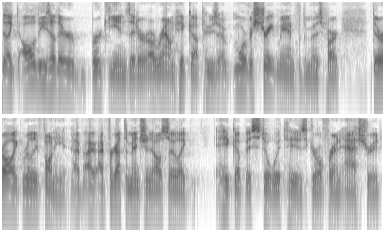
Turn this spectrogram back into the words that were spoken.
like all these other Berkians that are around Hiccup, who's a, more of a straight man for the most part. They're all like really funny. I, I forgot to mention also like Hiccup is still with his girlfriend Astrid,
